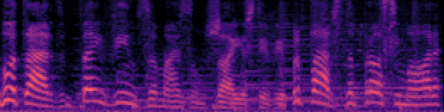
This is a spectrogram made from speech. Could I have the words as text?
Boa tarde, bem-vindos a mais um Joias TV. Prepare-se, na próxima hora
